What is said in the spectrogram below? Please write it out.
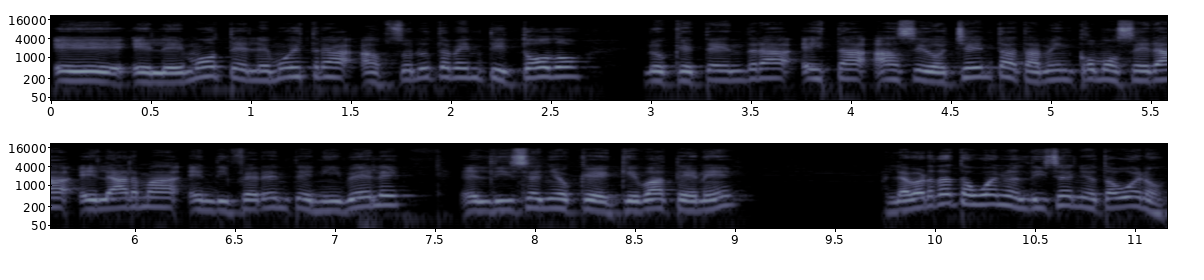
eh, el emote, le muestra absolutamente todo lo que tendrá esta AC80, también cómo será el arma en diferentes niveles, el diseño que, va a tener. La verdad está bueno el diseño, está bueno.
